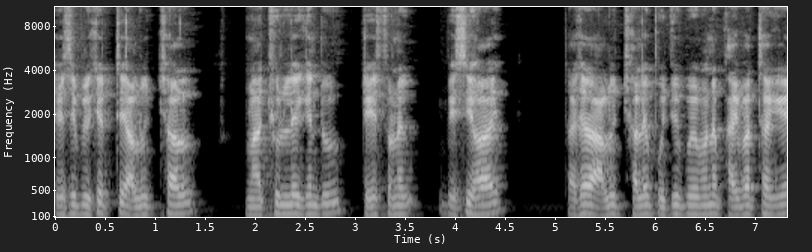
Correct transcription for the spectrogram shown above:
রেসিপির ক্ষেত্রে আলুর ছাল না ছুললে কিন্তু টেস্ট অনেক বেশি হয়। তাছাড়া আলুর ছালে প্রচুর পরিমাণে ফাইবার থাকে।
